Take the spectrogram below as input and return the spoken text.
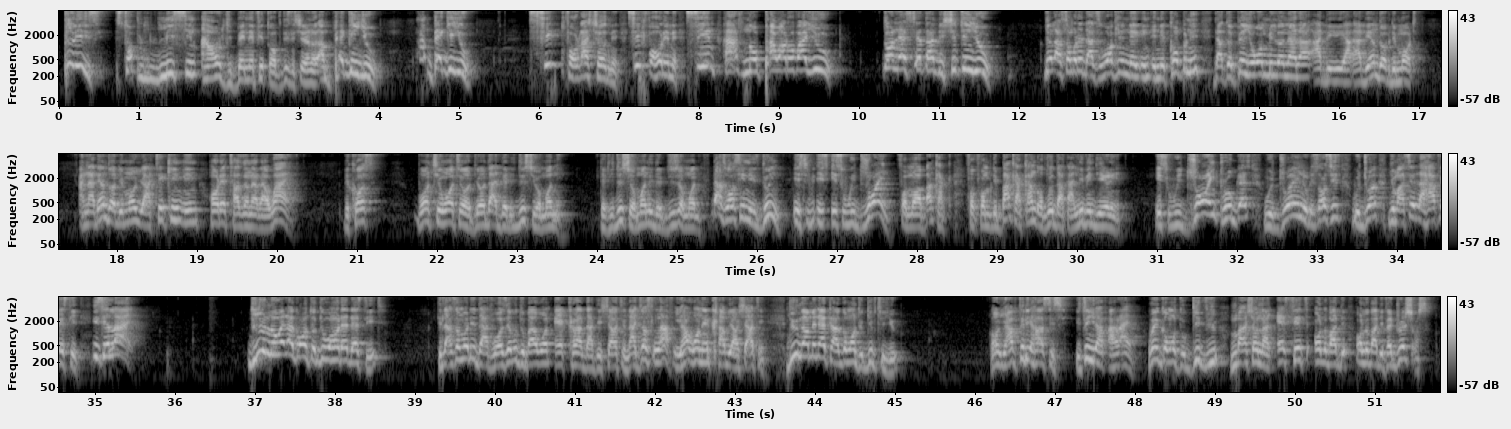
Please stop missing out the benefit of this children. I'm begging you. I'm begging you. Seek for righteousness. Seek for holiness. Sin has no power over you. Don't let Satan be cheating you. You're like somebody that's working in a, in, in a company that will pay you one million naira at the at the end of the month, and at the end of the month you are taking in hundred thousand naira. Why? Because one thing, one thing or the other, they reduce your money. They reduce your money. They reduce your money. That's what sin is doing. It's, it's, it's withdrawing from our bank from, from the bank account of those that are living therein. It's withdrawing progress, withdrawing resources, withdrawing. You must say like half estate. It's a lie. Do you know whether going to give 100 estate? Is like somebody that was able to buy one aircraft that is shouting. I just laugh. You have one aircraft, you are shouting. Do you know how many aircraft God want to give to you? Or you have three houses. You think you have arrived. When God want to give you mansion and estates all over the all over the federations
